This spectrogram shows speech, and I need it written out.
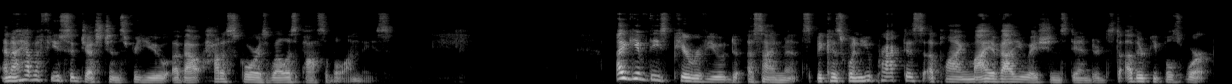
and I have a few suggestions for you about how to score as well as possible on these. I give these peer-reviewed assignments because when you practice applying my evaluation standards to other people's work,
